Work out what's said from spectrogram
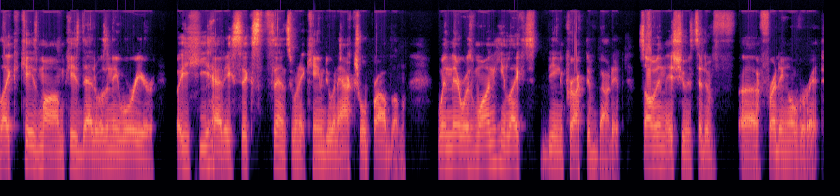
Like Kay's mom, Kay's dad wasn't a warrior, but he had a sixth sense when it came to an actual problem. When there was one, he liked being proactive about it, solving the issue instead of uh, fretting over it.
